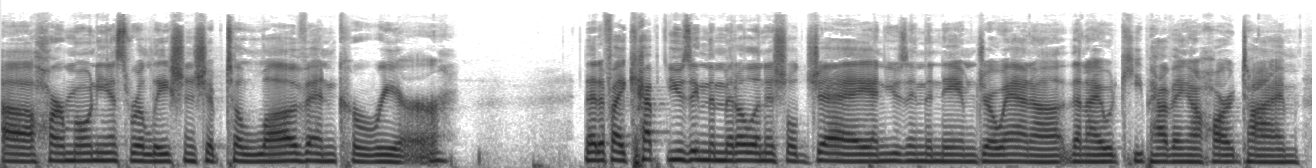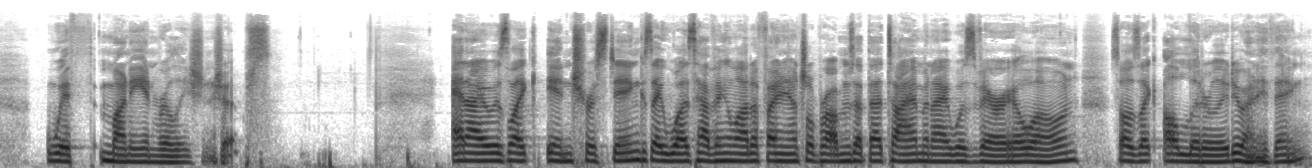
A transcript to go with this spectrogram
uh, harmonious relationship to love and career. That if I kept using the middle initial J and using the name Joanna, then I would keep having a hard time with money and relationships. And I was like, interesting, because I was having a lot of financial problems at that time and I was very alone. So I was like, I'll literally do anything.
